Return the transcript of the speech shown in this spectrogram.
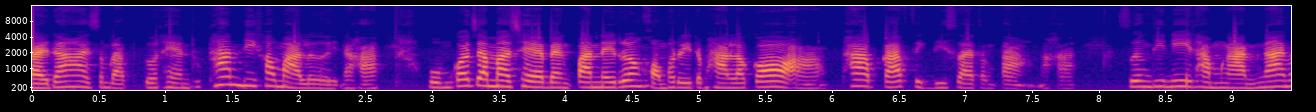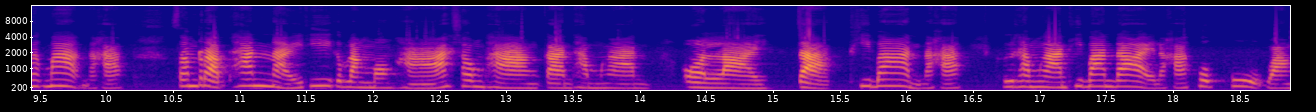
รายได้สำหรับตัวแทนทุกท่านที่เข้ามาเลยนะคะบุ๋มก็จะมาแชร์แบ่งปันในเรื่องของผลิตภัณฑ์ แล้วก็ภาพกราฟิกดีไซน์ต่างๆนะคะ ซึ่งที่นี่ทำงานง่ายมากๆนะคะสำหรับท่านไหนที่กำลังมองหาช่องทางการทำงานออนไลน์จากที่บ้านนะคะ คือทำงานที่บ้านได้นะคะ ควบคู่หวัง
